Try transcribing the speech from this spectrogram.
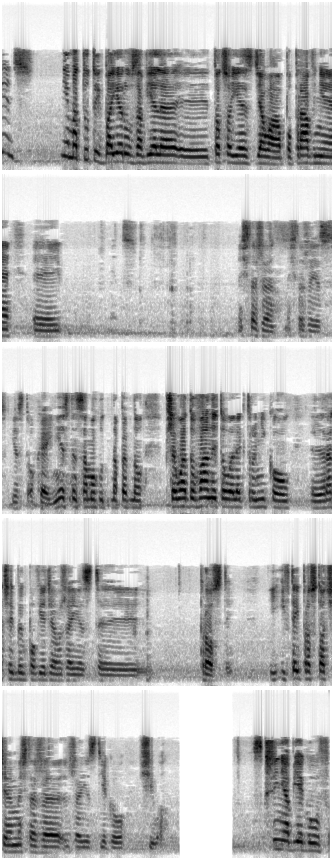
Więc nie ma tu tych bajerów za wiele. y, To, co jest, działa poprawnie. y, myślę, że, myślę, że jest, jest ok. Nie jest ten samochód na pewno przeładowany tą elektroniką. y, Raczej bym powiedział, że jest prosty. I, I w tej prostocie myślę, że, że jest jego siła. Skrzynia biegów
